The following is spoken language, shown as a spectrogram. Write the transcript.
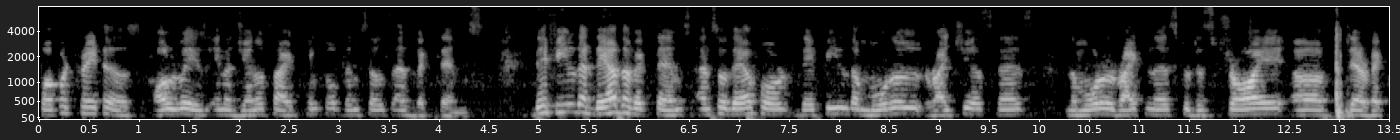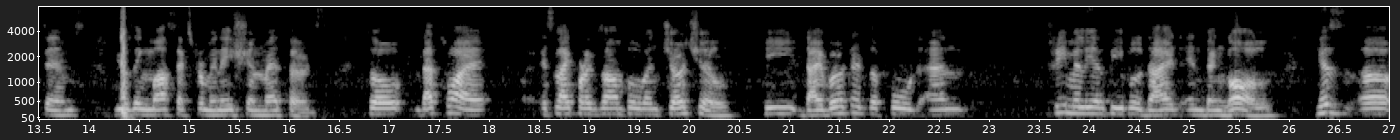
perpetrators always in a genocide think of themselves as victims. They feel that they are the victims, and so therefore they feel the moral righteousness, the moral rightness to destroy uh, their victims using mass extermination methods. So that's why it's like, for example, when Churchill he diverted the food and 3 million people died in Bengal, his uh,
